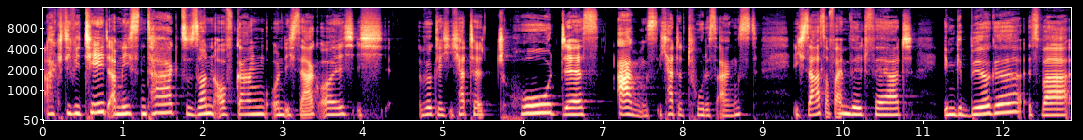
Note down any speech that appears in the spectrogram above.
Aktivität am nächsten Tag, zu Sonnenaufgang. Und ich sag euch, ich wirklich, ich hatte Todesangst. Ich hatte Todesangst. Ich saß auf einem Wildpferd im Gebirge. Es war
